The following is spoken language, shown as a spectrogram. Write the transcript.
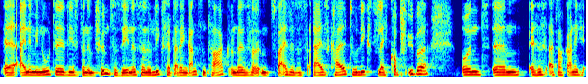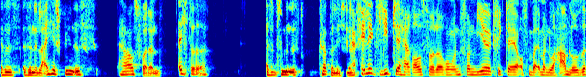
äh, eine Minute, die es dann im Film zu sehen ist, sondern du liegst halt da den ganzen Tag und ist, im Zweifel ist es eiskalt, du liegst vielleicht kopfüber und ähm, es ist einfach gar nicht, es ist, also eine Leiche spielen ist herausfordernd. Echt, oder? Also zumindest körperlich, ja. ja. Felix liebt ja Herausforderungen und von mir kriegt er ja offenbar immer nur harmlose,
